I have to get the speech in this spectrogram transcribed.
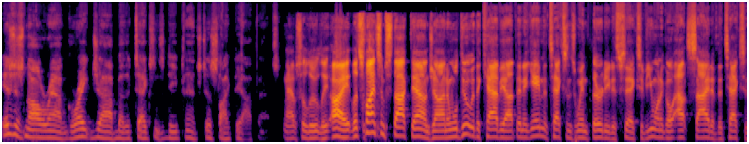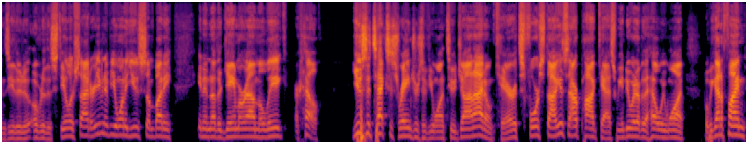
It's just an all around great job by the Texans defense, just like the offense. Absolutely. All right, let's find some stock down, John, and we'll do it with a caveat. Then a game the Texans win 30 to 6. If you want to go outside of the Texans, either to, over to the Steelers side, or even if you want to use somebody in another game around the league, or hell, use the Texas Rangers if you want to. John, I don't care. It's four stock. It's our podcast. We can do whatever the hell we want, but we got to find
